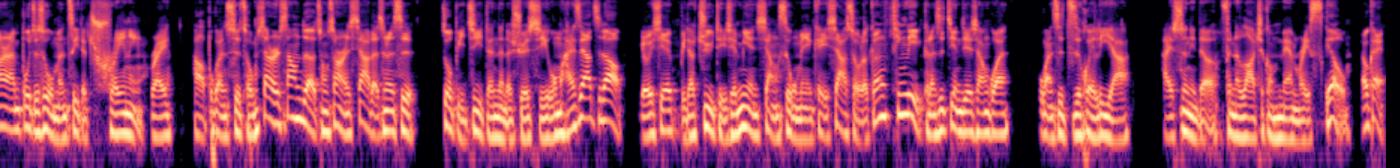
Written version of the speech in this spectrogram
当然不只是我们自己的 training，right？好，不管是从下而上的，从上而下的，甚至是做笔记等等的学习，我们还是要知道有一些比较具体一些面向，是我们也可以下手的，跟听力可能是间接相关，不管是智慧力啊，还是你的 phonological memory skill。OK，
